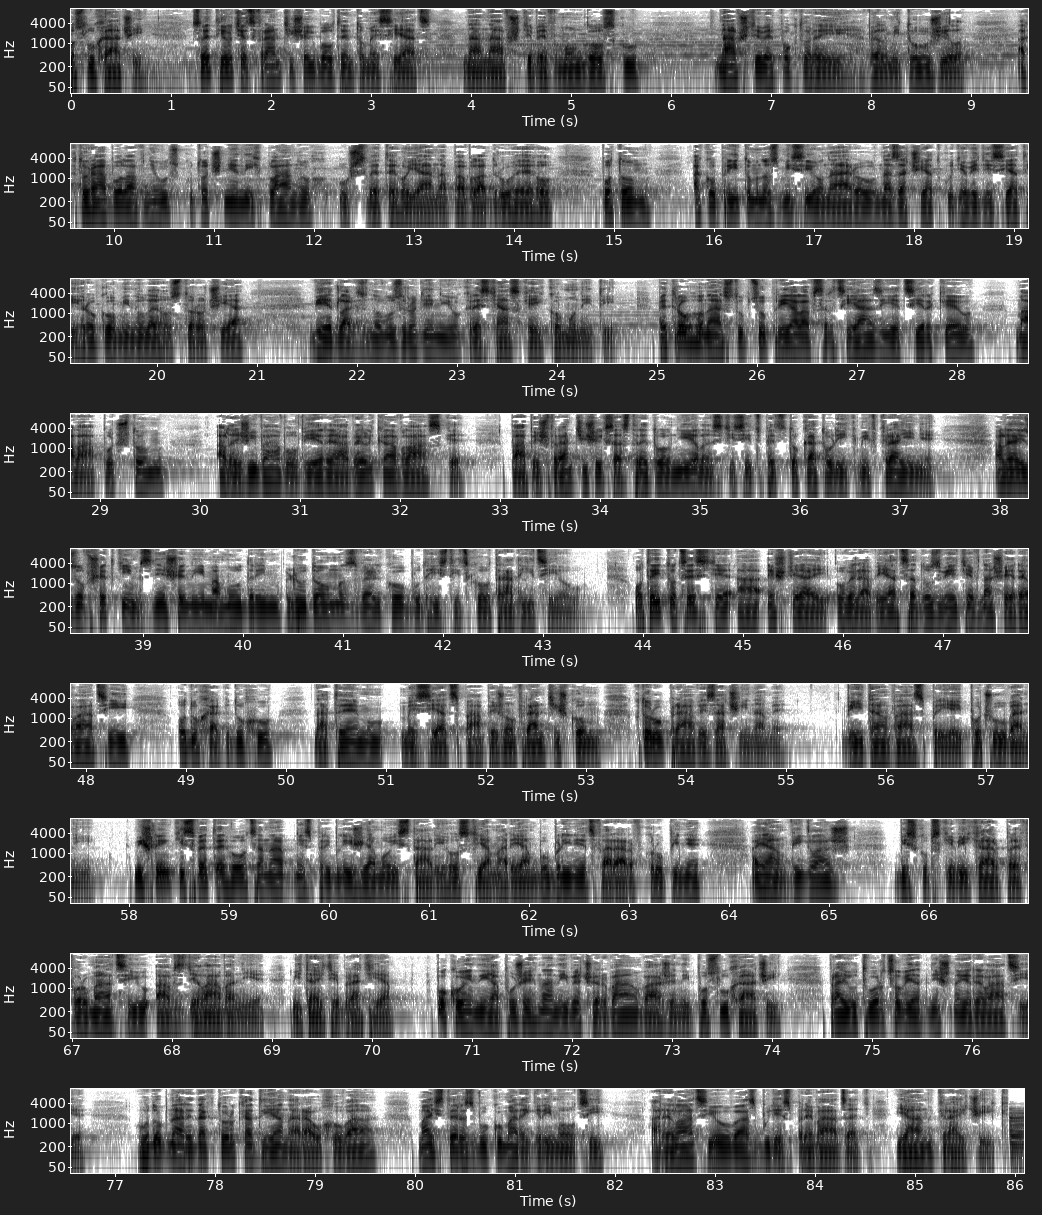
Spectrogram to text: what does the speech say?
Poslucháči, Svetý otec František bol tento mesiac na návšteve v Mongolsku, návšteve, po ktorej veľmi túžil a ktorá bola v neuskutočnených plánoch už svätého Jána Pavla II. potom, ako prítomnosť misionárov na začiatku 90. rokov minulého storočia viedla k znovuzrodeniu kresťanskej komunity. Petrovho nástupcu prijala v srdci Ázie cirkev, malá počtom, ale živá vo viere a veľká v láske. Pápež František sa stretol nie len s 1500 katolíkmi v krajine, ale aj so všetkým vznešeným a múdrym ľudom s veľkou buddhistickou tradíciou. O tejto ceste a ešte aj oveľa viac sa dozviete v našej relácii o ducha k duchu na tému Mesiac s pápežom Františkom, ktorú práve začíname. Vítam vás pri jej počúvaní. Myšlienky svätého Otca nám dnes priblížia moji stáli hostia Marian Bublinec, farár v Krupine a Jan Viglaš, biskupský vikár pre formáciu a vzdelávanie. Vítajte, bratia. Pokojný a požehnaný večer vám, vážení poslucháči, prajú tvorcovia dnešnej relácie. Hudobná redaktorka Diana Rauchová, majster zvuku Marek Grimovci a reláciou vás bude sprevádzať Ján Krajčík.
